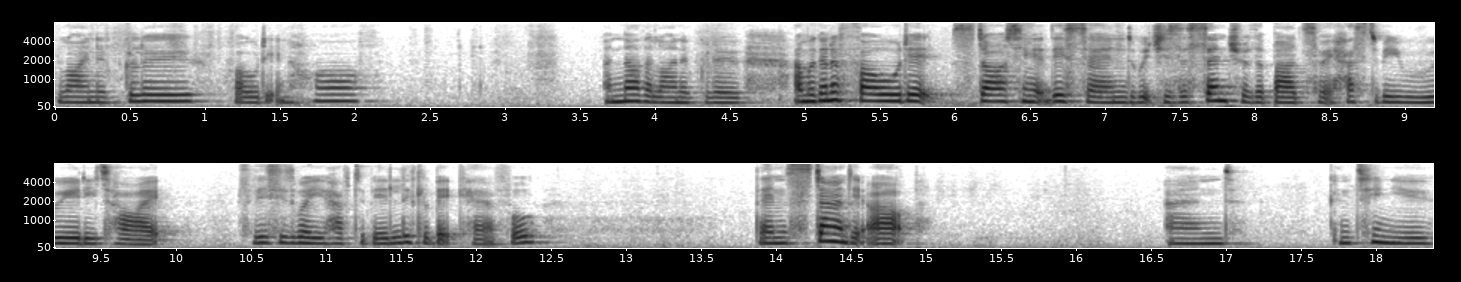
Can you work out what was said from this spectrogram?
Line of glue, fold it in half another line of glue. And we're going to fold it starting at this end which is the centre of the bud so it has to be really tight. So this is where you have to be a little bit careful. Then stand it up and continue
